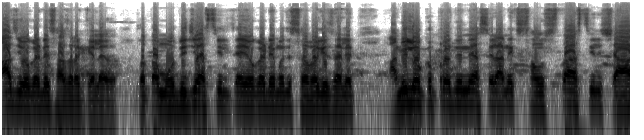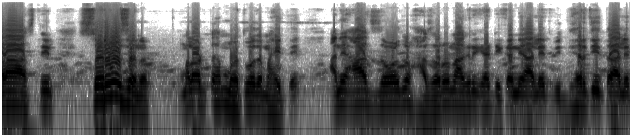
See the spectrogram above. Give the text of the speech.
आज योगा डे साजरा केला जातो. स्वतः मोदीजी असतील त्या योगा डेमध्ये सहभागी झालेत. आम्ही लोकप्रतिनिधी असतील अनेक संस्था असतील शाळा असतील सर्वजण. मला वाटतं हा महत्त्व माहिती आहे. आणि आज जवळजवळ हजारो नागरिक या ठिकाणी आलेत विद्यार्थी इथं आलेत.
